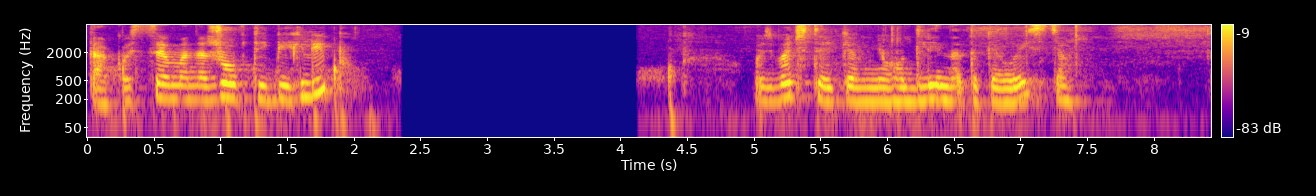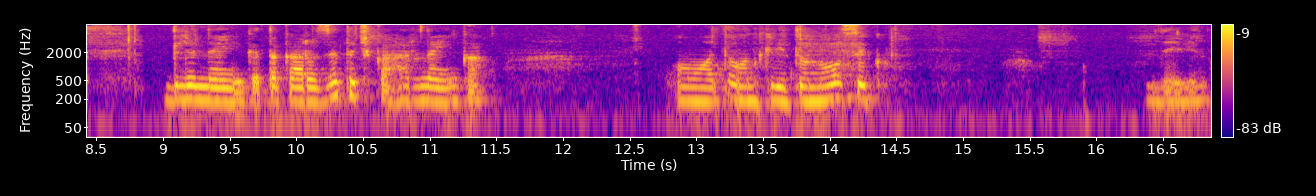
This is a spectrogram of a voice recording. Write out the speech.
Так, ось це в мене жовтий бігліп. Ось бачите, яке в нього длінне таке листя. Длінненьке, така розеточка гарненька. От, он квітоносик. Де він?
